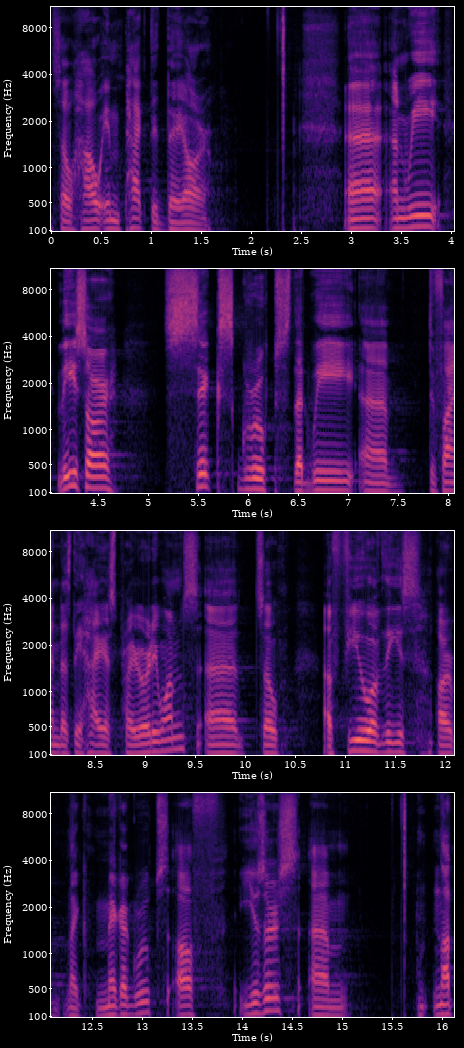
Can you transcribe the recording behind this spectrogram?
so how impacted they are. Uh, and we, these are six groups that we uh, defined as the highest priority ones. So a few of these are like mega groups of users, um, not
